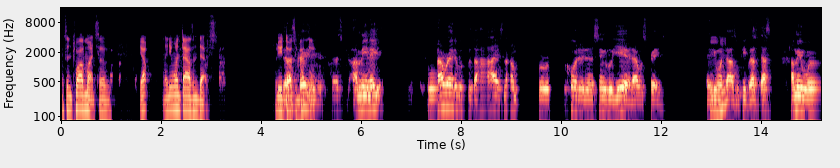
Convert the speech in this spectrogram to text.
within 12 months of yep 91,000 deaths. What are your That's thoughts about crazy. that? That's, I mean, they, when I read it was the highest number recorded in a single year. That was crazy. 81,000 mm-hmm. people. That's, that's, I mean, when,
